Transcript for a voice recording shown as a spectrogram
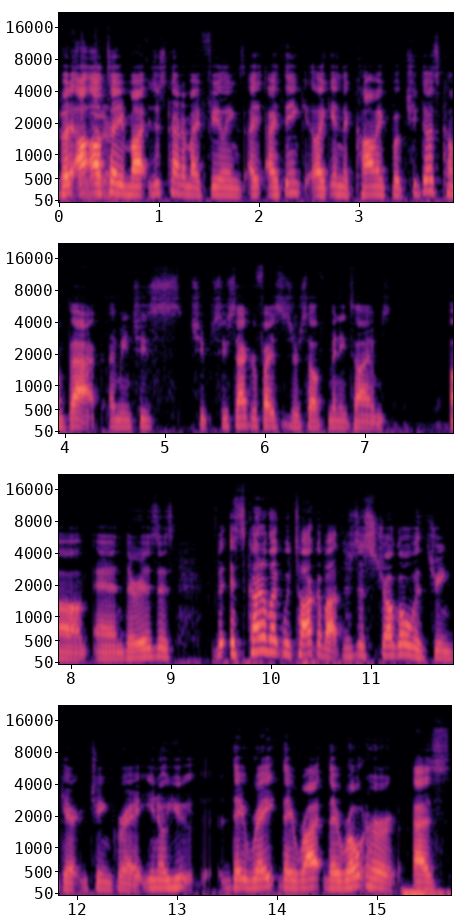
but I'll, I'll later. tell you my just kind of my feelings. I, I think like in the comic book, she does come back. I mean, she's she she sacrifices herself many times, um, and there is this. It's kind of like we talk about. There's this struggle with Jean Jean Grey. You know, you they rate they write they wrote her as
